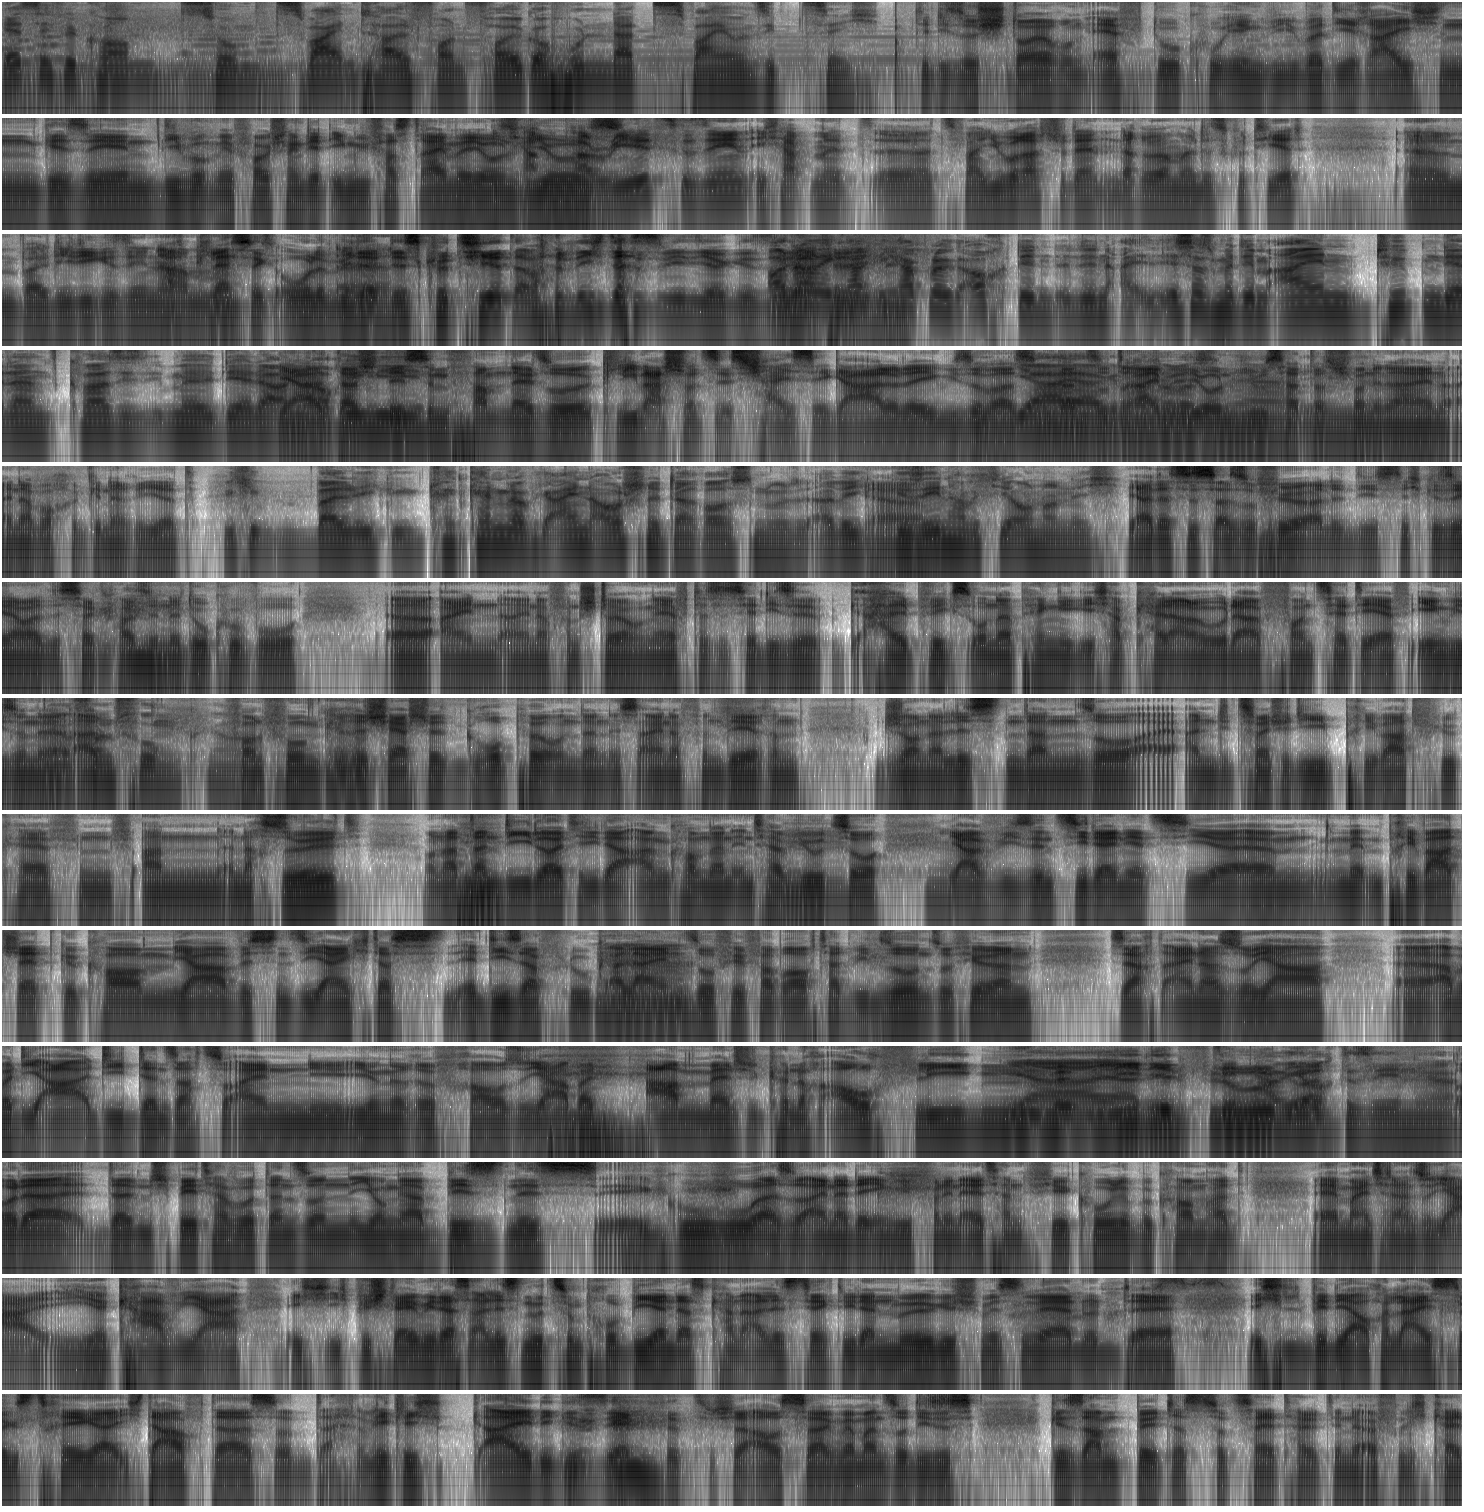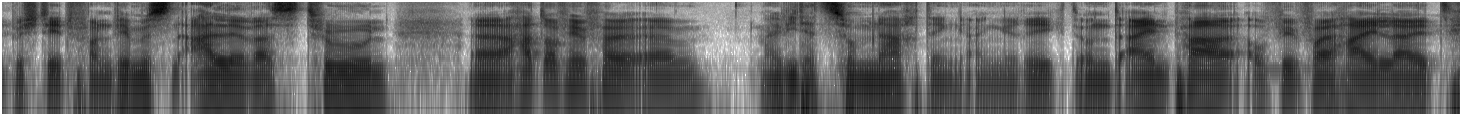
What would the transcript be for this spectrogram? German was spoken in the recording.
Herzlich willkommen zum zweiten Teil von Folge 172. Habt ihr diese Steuerung F-Doku irgendwie über die Reichen gesehen? Die wurde mir vorgeschlagen, die hat irgendwie fast drei Millionen Ich habe Views. ein paar Reels gesehen. Ich habe mit äh, zwei Jurastudenten darüber mal diskutiert, ähm, weil die die gesehen Ach, haben. Classic und, Ole wieder äh, diskutiert, aber nicht das Video gesehen. Oh, doch, ich, hab- ich habe glaube ich auch den, den, ist das mit dem einen Typen, der dann quasi, der da ja, auch da irgendwie, steht im Thumbnail so, Klimaschutz ist scheißegal oder irgendwie sowas. Ja, und dann ja, so genau drei sowas, Millionen ja, Views hat das schon in ein, einer Woche generiert. ich, weil ich kenne glaube ich einen Ausschnitt daraus nur, aber ich, Ja. gesehen habe ich die auch noch nicht. Ja, das ist also für alle, die es nicht gesehen haben, das ist halt quasi eine Doku, wo äh, ein, einer von Steuerung F, das ist ja diese halbwegs unabhängige, ich habe keine Ahnung, oder von ZDF irgendwie so eine Ja, Art von Funk. Ja. von Funk Ja. Recherchegruppe und dann ist einer von deren Journalisten dann so an die zum Beispiel die Privatflughäfen an nach Sylt und hat dann die Leute, die da ankommen, dann interviewt Mhm. so, ja. wie sind Sie denn jetzt hier ähm, mit einem Privatjet gekommen? Ja, wissen Sie eigentlich, dass äh, dieser Flug Ja. allein so viel verbraucht hat wie so und so viel? Und dann sagt einer so, ja, äh, aber die, die, dann sagt so eine jüngere Frau so, ja, aber arme Menschen können doch auch fliegen mit ja, einem ja, den, Linienflug. den habe ich auch gesehen, ja. oder dann später wurde dann so ein junger Business-Guru, also einer, der irgendwie von den Eltern viel Kohle bekommen hat, äh, meinte dann so, ja, hier Kaviar, ich, ich bestelle mir das alles nur zum Probieren, das kann alles direkt wieder in den Müll geschmissen werden und äh, ich bin ja auch ein Leistungsträger, ich darf das und ach, wirklich einige sehr kritische Aussagen, wenn man so dieses Gesamtbild, das zurzeit halt in der Öffentlichkeit besteht von, wir müssen alle was tun, äh, hat auf jeden Fall ähm, mal wieder zum Nachdenken angeregt und ein paar auf jeden Fall Highlight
